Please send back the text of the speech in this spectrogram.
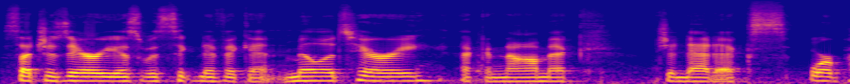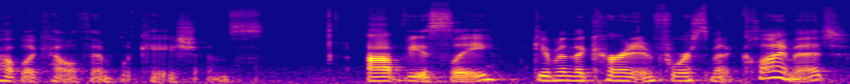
such as areas with significant military, economic, genetics, or public health implications. Obviously, given the current enforcement climate,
